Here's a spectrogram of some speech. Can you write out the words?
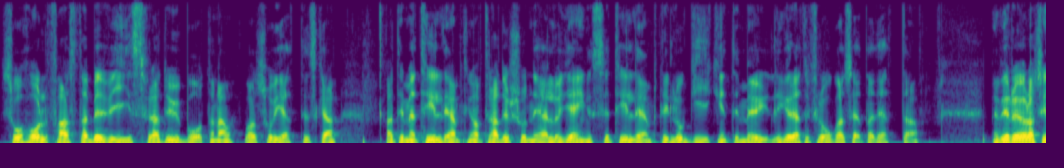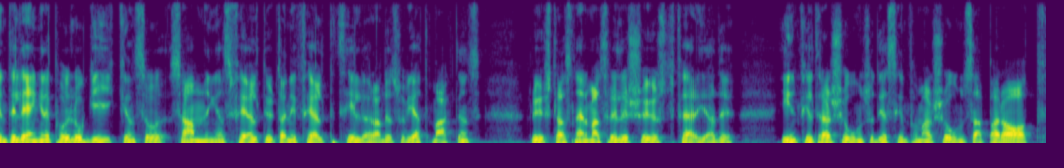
så hållfasta bevis för att ubåtarna var sovjetiska att det med tillämpning av traditionell och gängse tillämplig logik inte möjliggör att ifrågasätta detta. Men vi rör oss inte längre på logikens och sanningens fält utan i fältet tillhörande Sovjetmaktens, Rysslands närmast religiöst färgade infiltrations och desinformationsapparat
